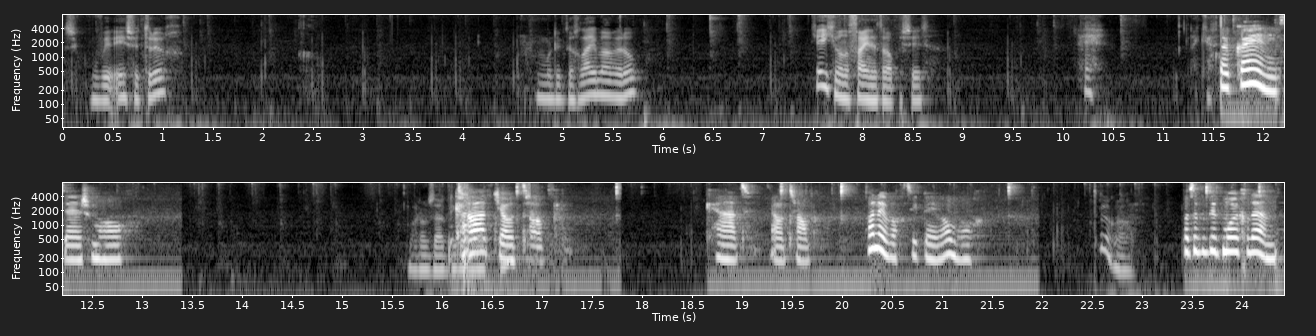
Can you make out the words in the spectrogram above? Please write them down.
Dus ik moet weer eerst weer terug. Moet ik de glijbaan weer op. Jeetje, wat een fijne trap is dit. Hé, lekker. Daar kan je niet eens omhoog. Waarom zou ik Ik niet haat omhoog jouw trap. Ik haat jouw trap. Oh nee, wacht, ik ben wel omhoog. Tuurlijk wel. Wat heb ik dit mooi gedaan?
